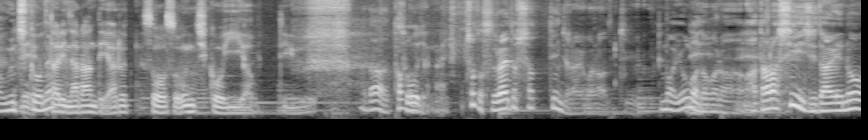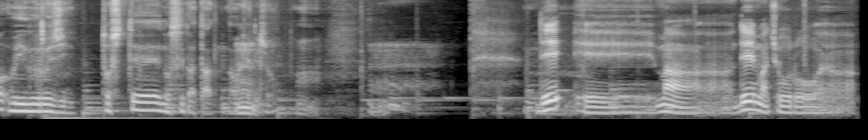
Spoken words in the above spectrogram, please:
まあ、うんちくをね。二人並んでやる、そうそう、うんちくを言い合うっていう、だから多分そうじゃない？ちょっとスライドしちゃってんじゃないかなっていう。まあ、要はだから、ね新しい時代のウイグル人としての姿なわけでしょ。うんで、えーまあ、で、まあ、長老は、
